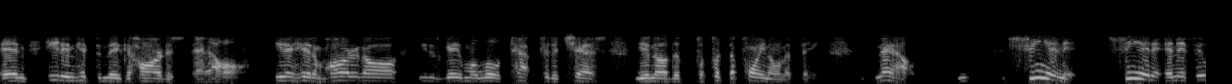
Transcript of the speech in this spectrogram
and he didn't hit the nigga hard as, at all. He didn't hit him hard at all. He just gave him a little tap to the chest, you know, to, to put the point on the thing. Now, seeing it, seeing it, and if it,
